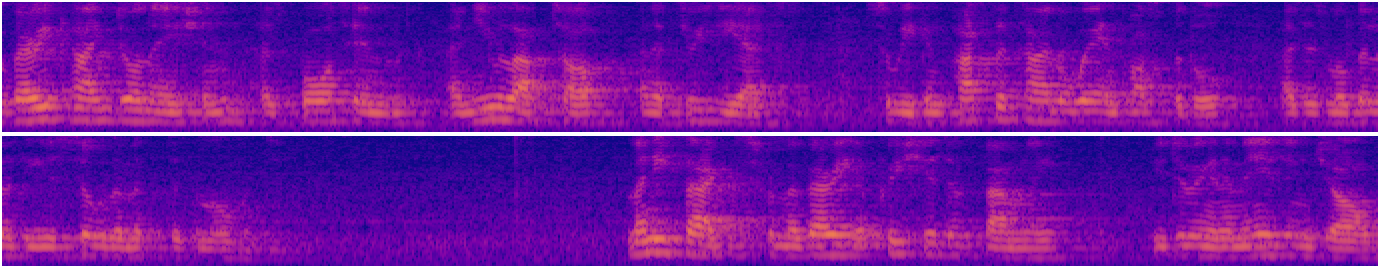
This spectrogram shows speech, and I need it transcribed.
Your very kind donation has bought him a new laptop and a 3DS so he can pass the time away in hospital as his mobility is so limited at the moment. Many thanks from a very appreciative family. You're doing an amazing job,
